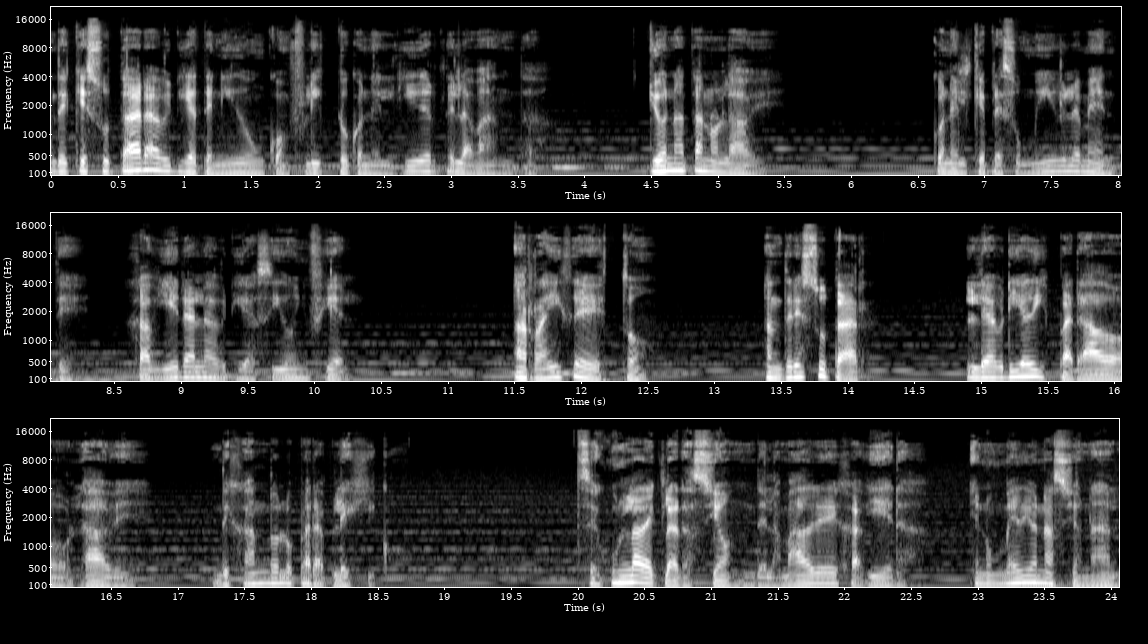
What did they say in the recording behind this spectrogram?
de que Sutar habría tenido un conflicto con el líder de la banda, Jonathan Olave, con el que presumiblemente Javiera le habría sido infiel. A raíz de esto, Andrés Sutar le habría disparado a Olave, dejándolo parapléjico. Según la declaración de la madre de Javiera en un medio nacional,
